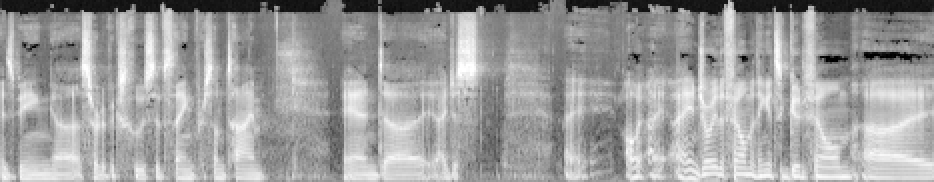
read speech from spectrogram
as being a sort of exclusive thing for some time. And uh, I just, I, I, enjoy the film. I think it's a good film, uh,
